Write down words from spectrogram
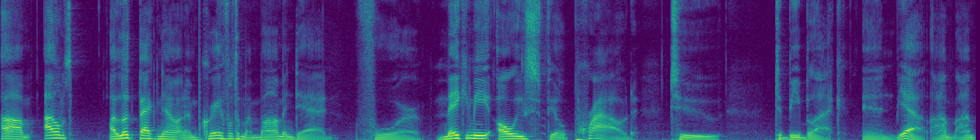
um, I was I look back now and I'm grateful to my mom and dad for making me always feel proud to to be black. And yeah, I'm I'm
